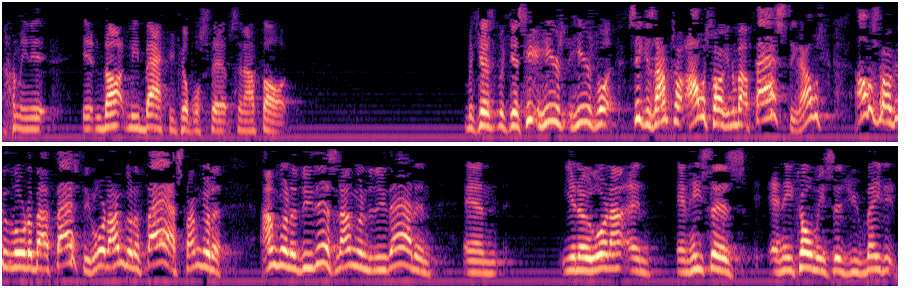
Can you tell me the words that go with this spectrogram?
I mean, it it knocked me back a couple steps, and I thought because because here, here's here's what see because I'm I was talking about fasting. I was I was talking to the Lord about fasting. Lord, I'm going to fast. I'm going to I'm going to do this and I'm going to do that and and you know Lord I and and He says and He told me He says you've made it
